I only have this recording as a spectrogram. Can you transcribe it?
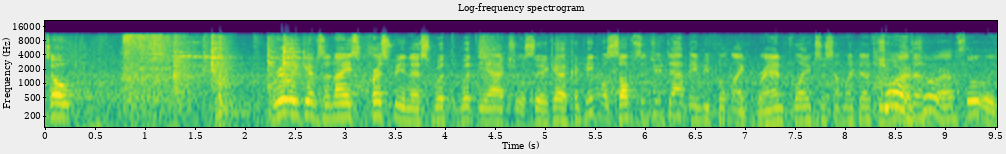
So really gives a nice crispiness with with the actual. So can can people substitute that? Maybe put like bran flakes or something like that. If you Sure, wanted to? sure, absolutely.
